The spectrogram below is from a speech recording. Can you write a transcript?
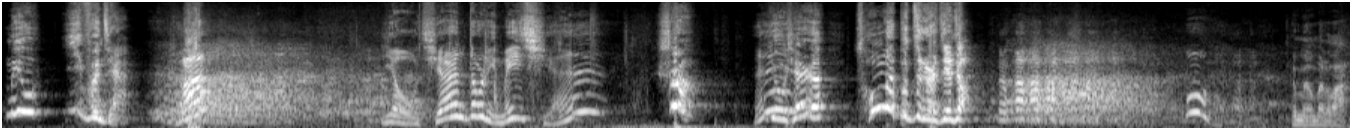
没有一分钱。什么？有钱人兜里没钱？是啊，有钱人从来不自个儿结账。哦，听明白了吧？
